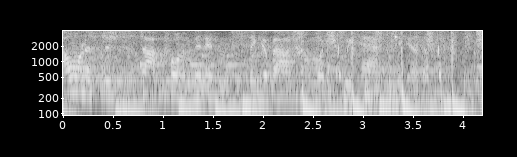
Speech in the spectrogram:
I want us to just stop for a minute and think about how much we have together.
